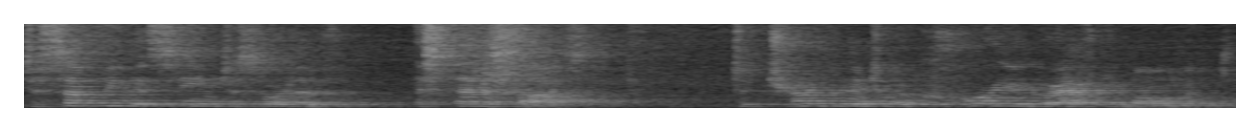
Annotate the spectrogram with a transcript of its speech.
to something that seemed to sort of aestheticize them, to turn them into a choreographed moment.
